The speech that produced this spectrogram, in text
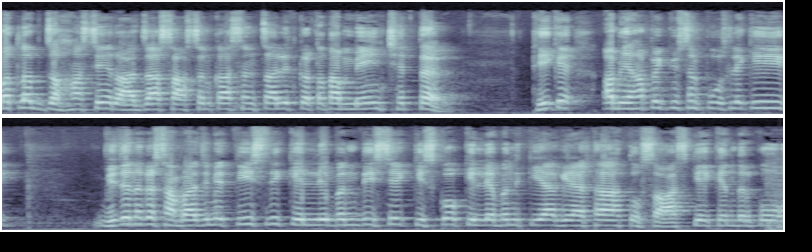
मतलब जहाँ से राजा शासन का संचालित करता था मेन क्षेत्र। ठीक है? अब यहाँ पे क्वेश्चन पूछ ले कि विजयनगर साम्राज्य में तीसरी किलेबंदी से किसको किलेबंद किया गया था? तो शासकीय केंद्र को।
